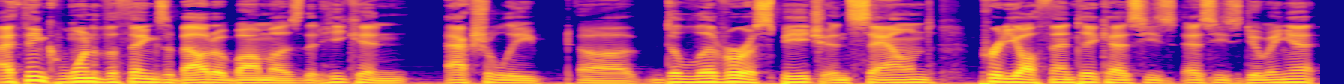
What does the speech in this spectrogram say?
I think one of the things about Obama is that he can actually uh, deliver a speech and sound pretty authentic as he's as he's doing it.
